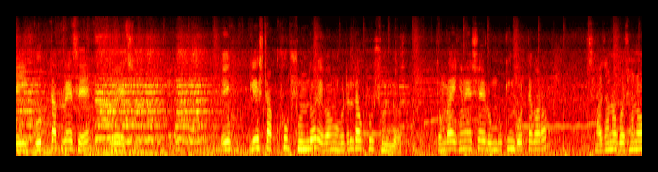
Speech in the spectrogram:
এই গুপ্তা প্লেসে রয়েছি। এই প্লেসটা খুব সুন্দর এবং হোটেলটাও খুব সুন্দর। তোমরা এখানে এসে রুম বুকিং করতে পারো। সাজানো গোছানো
